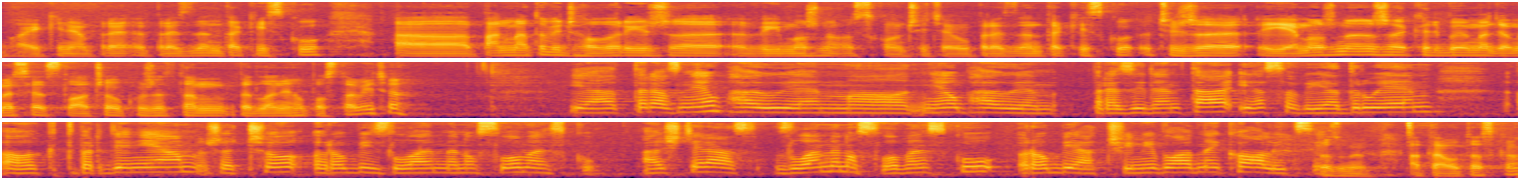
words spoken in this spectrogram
obhajkyňa pre prezidenta Kisku. Pán Matovič hovorí, že vy možno skončíte u prezidenta Kisku. Čiže je možné, že keď bude mať o mesiac tlačovku, že tam vedľa neho postavíte? Ja teraz neobhajujem, neobhajujem prezidenta, ja sa vyjadrujem e, k tvrdeniam, že čo robí zlé meno Slovensku. A ešte raz, zlé meno Slovensku robia činy vládnej koalície. Rozumiem. A tá otázka?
